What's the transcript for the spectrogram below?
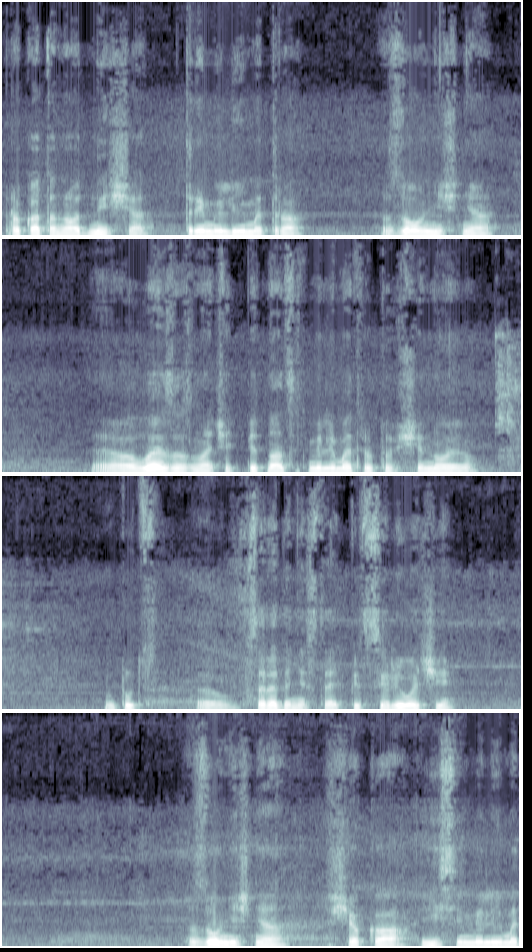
прокатаного днища 3 мм, зовнішня Лезо, значить, 15 мм товщиною. Ну, Тут е, всередині стоять підсилювачі. Зовнішня щока 8 мм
